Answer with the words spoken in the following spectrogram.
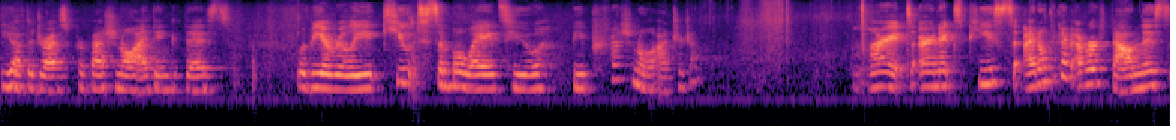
you have to dress professional. I think this would be a really cute, simple way to be professional at your job. All right, our next piece. I don't think I've ever found this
